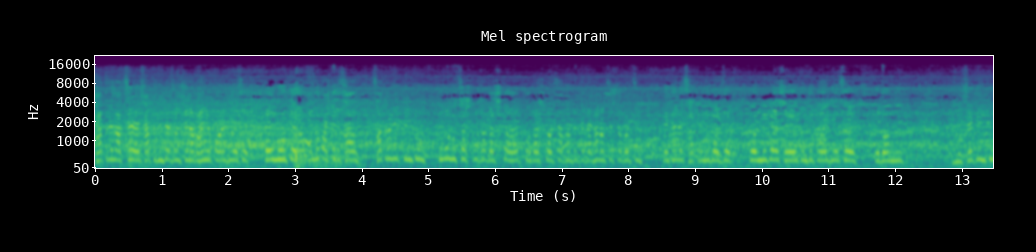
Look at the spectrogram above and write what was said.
ছাত্রে যাচ্ছে সাথে কিন্তু একজন সেনাবাহিনী পরে দিয়েছে এই মুহূর্তে অন্য পাশ থেকে ছাত্রলীগ কিন্তু তুমুল উচ্ছ্বাস প্রকাশ প্রকাশ করছে। আপনাদেরকে দেখানোর চেষ্টা করছি, এখানে ছাত্রলীগের যে কর্মীটা সে কিন্তু পড়ে গিয়েছে এবং সে কিন্তু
